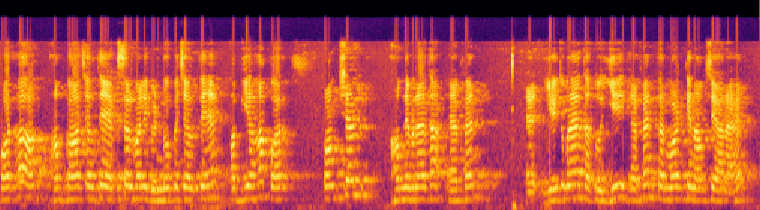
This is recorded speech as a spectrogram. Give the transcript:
और अब हम कहा चलते हैं? एक्सेल वाली विंडो पे चलते हैं। अब यहाँ पर फ़ंक्शन हमने बनाया था एफ़ एन यही तो बनाया था तो ये एफ़ एन कन्वर्ट के नाम से आ रहा है।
